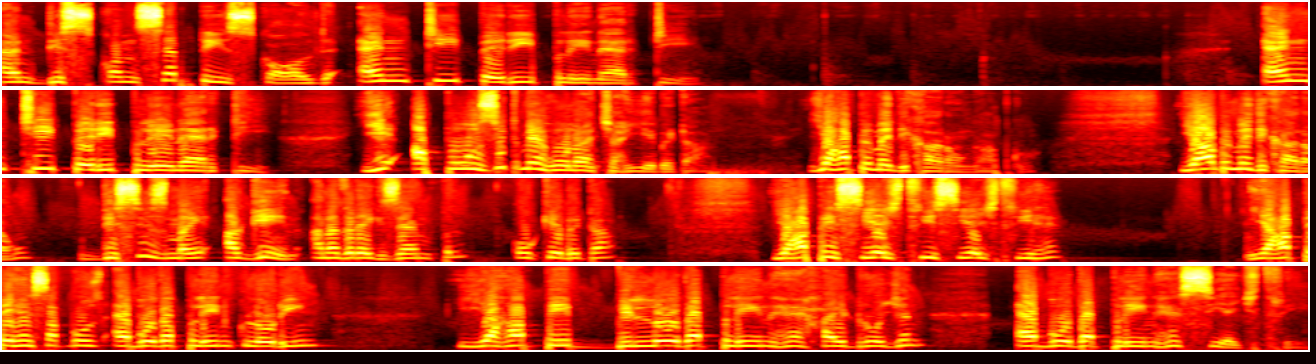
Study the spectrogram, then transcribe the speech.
and this concept is called anti periplanarity anti periplanarity ये अपोजिट में होना चाहिए बेटा। यहाँ पे मैं दिखा रहा हूँ आपको। यहाँ पे मैं दिखा रहा हूँ। This is my again another example okay बेटा। यहाँ पे C H three C H three है। यहाँ पे है सपोज़ एबो द प्लेन क्लोरीन यहाँ पे बिलो द प्लेन है हाइड्रोजन एबो द प्लेन है सी एच थ्री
